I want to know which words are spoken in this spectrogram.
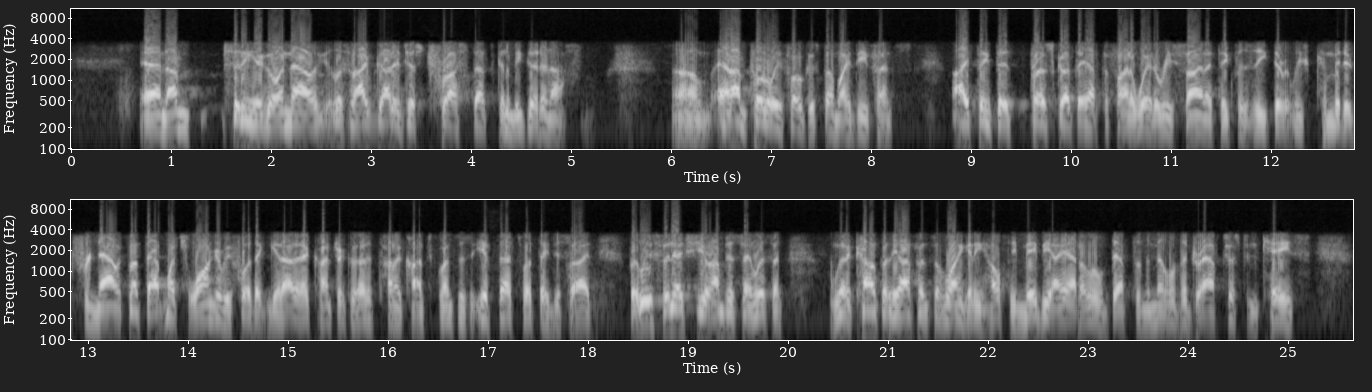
And I'm sitting here going, now, listen, I've got to just trust that's going to be good enough. Um, and I'm totally focused on my defense. I think that Prescott, they have to find a way to re-sign. I think for Zeke, they're at least committed for now. It's not that much longer before they can get out of that contract without a ton of consequences if that's what they decide. But at least for next year, I'm just saying, listen, I'm going to count on the offensive line getting healthy. Maybe I add a little depth in the middle of the draft just in case.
